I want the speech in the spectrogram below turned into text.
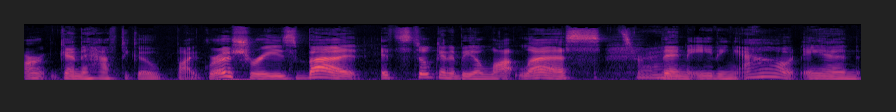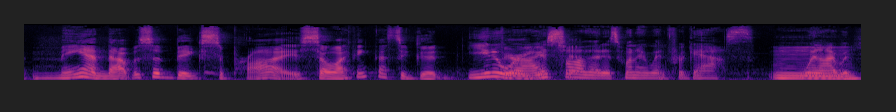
aren't going to have to go buy groceries, but it's still going to be a lot less right. than eating out. And man, that was a big surprise. So I think that's a good. You know where I saw tip. that is when I went for gas. When I would mm.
